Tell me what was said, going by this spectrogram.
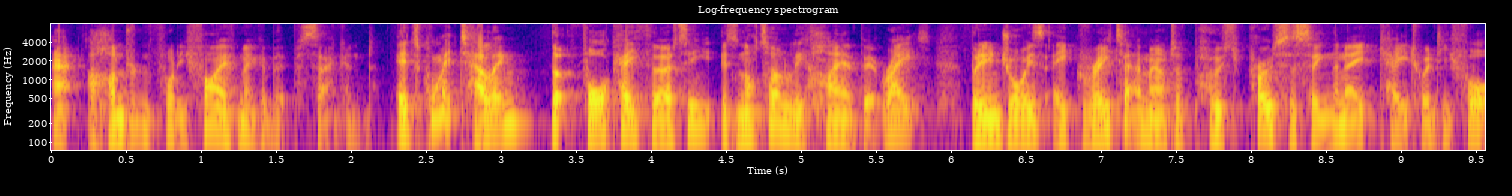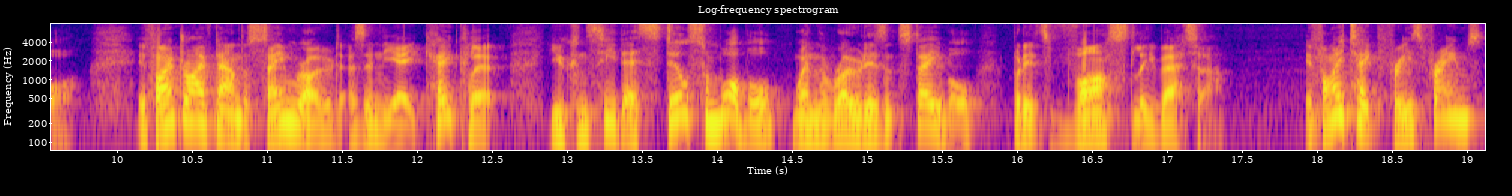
at 145 megabit per second. It's quite telling that 4K 30 is not only higher bitrate, but enjoys a greater amount of post-processing than 8K 24. If I drive down the same road as in the 8K clip, you can see there's still some wobble when the road isn't stable, but it's vastly better. If I take freeze frames,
